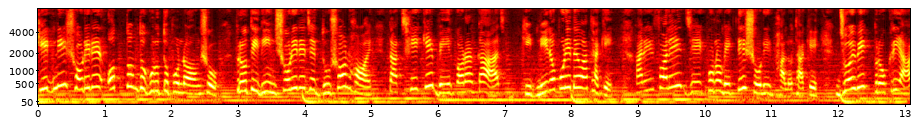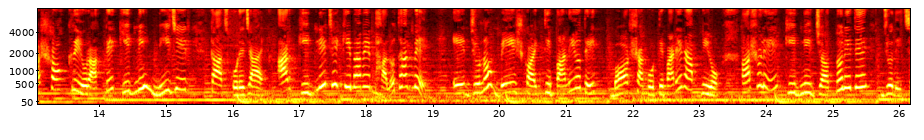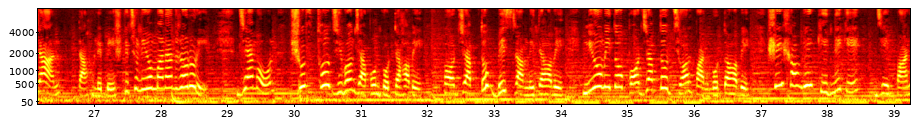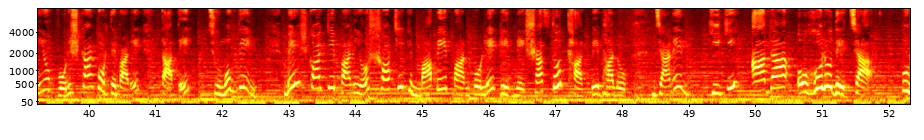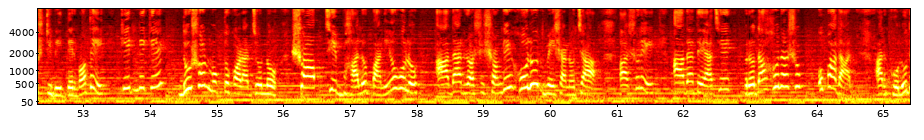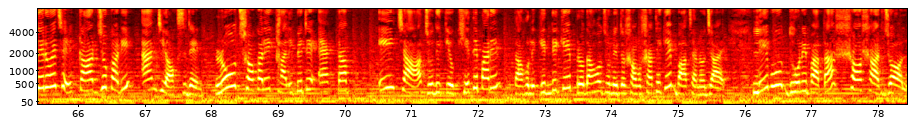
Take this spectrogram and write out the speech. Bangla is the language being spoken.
কিডনি শরীরের অত্যন্ত গুরুত্বপূর্ণ অংশ। প্রতিদিন শরীরে যে দূষণ হয়, তা ছেঁকে বের করার কাজ কিডনির ওপরই দেওয়া থাকে। আর এর ফলে যে কোনো ব্যক্তির শরীর ভালো থাকে। জৈবিক প্রক্রিয়া সক্রিয় রাখতে কিডনি নিজের কাজ করে যায়। আর কিডনি ঠিক কীভাবে ভালো থাকবে? এর জন্য বেশ কয়েকটি পানীয়তে ভরসা করতে পারেন আপনিও। আসলে কিডনির যত্ন নিতে যদি চান তাহলে বেশ কিছু নিয়ম মানা জরুরি। যেমন, সুস্থ জীবন যাপন করতে হবে, পর্যাপ্ত বিশ্রাম নিতে হবে, নিয়মিত পর্যাপ্ত জল পান করতে হবে। সেই সঙ্গে কিডনিকে যে পানীয় পরিষ্কার করতে পারে, তাতে চুমুক দিন। বেশ কয়েকটি পানীয় সঠিক মাপে পান করলে কিডনির স্বাস্থ্য থাকবে ভালো। জানেন কি কি? আদা ও হলুদের চা। পুষ্টিবিদদের মতে, কিডনিকে দূষণ মুক্ত করার জন্য সবচেয়ে ভালো পানীয় হলো আদার রসের সঙ্গে হলুদ মেশানো চা। আসলে আদাতে আছে প্রদাহনাশক উপাদান, আর হলুদে রয়েছে কার্যকারী অ্যান্টিঅক্সিডেন্ট। রোজ সকালে খালি পেটে এক কাপ এই চা যদি কেউ খেতে পারে, তাহলে কিডনিকে প্রদাহজনিত সমস্যা থেকে বাঁচানো যায়। লেবু, ধনেপাতা, শশার জল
